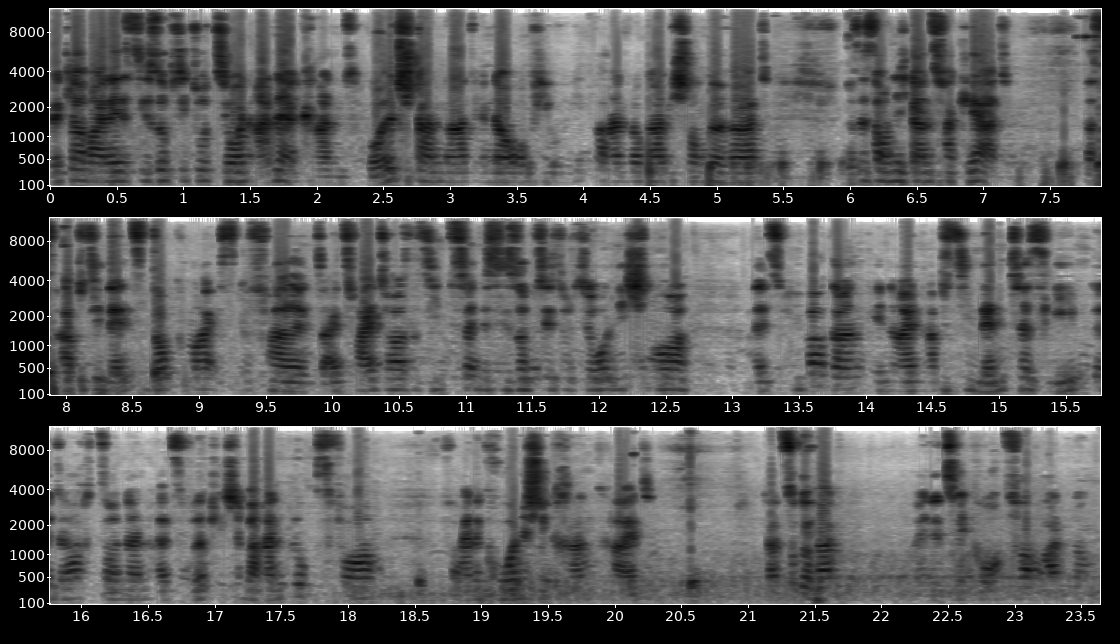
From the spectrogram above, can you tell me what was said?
Mittlerweile ist die Substitution anerkannt. Goldstandard in der Opioidbehandlung habe ich schon gehört. Das ist auch nicht ganz verkehrt. Das Abstinenzdogma ist gefallen. Seit 2017 ist die Substitution nicht nur als Übergang in ein abstinentes Leben gedacht, sondern als wirkliche Behandlungsform für eine chronische Krankheit. Dazu gehört eine Telekomverordnung,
